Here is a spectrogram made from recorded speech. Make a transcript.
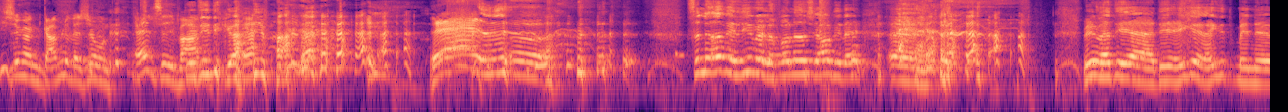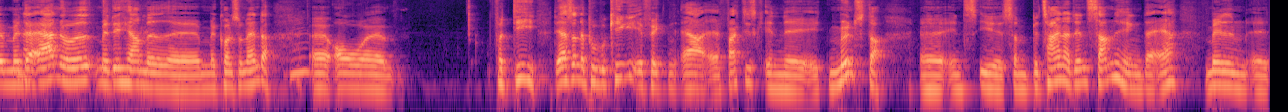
De synger den gamle version. Altid i Det er parken. det, de gør. Ja. De bare, så nåede vi alligevel at få noget sjovt i dag. Ved du hvad, det er, det er ikke rigtigt, men, øh, men der er noget med det her med, øh, med konsonanter. Mm. Øh, og øh, fordi det er sådan, at Pupukiki-effekten er, er faktisk en, øh, et mønster, øh, en, i, som betegner den sammenhæng, der er mellem øh,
